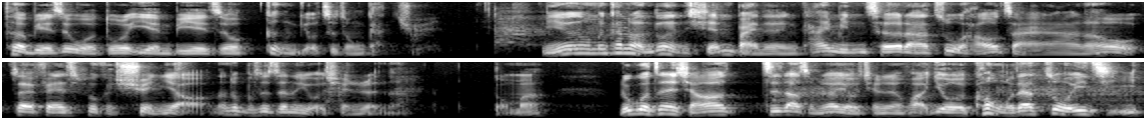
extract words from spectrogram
特别是我读了 EMBA 之后，更有这种感觉。你因为我们看到很多很显摆的人，开名车啦，住豪宅啊，然后在 Facebook 炫耀，那都不是真的有钱人啊，懂吗？如果真的想要知道什么叫有钱人的话，有空我再做一集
